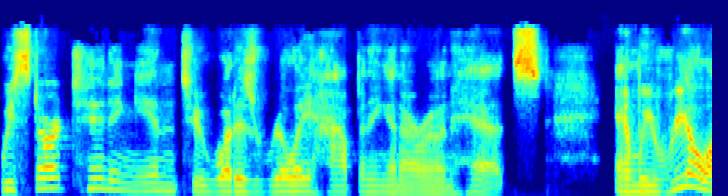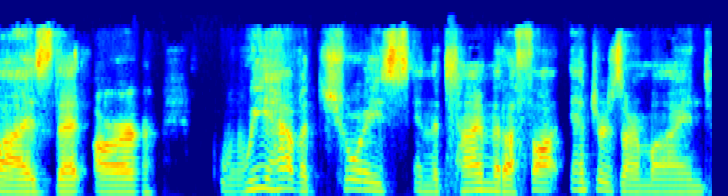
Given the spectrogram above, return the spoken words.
we start tuning into what is really happening in our own heads. And we realize that our we have a choice in the time that a thought enters our mind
